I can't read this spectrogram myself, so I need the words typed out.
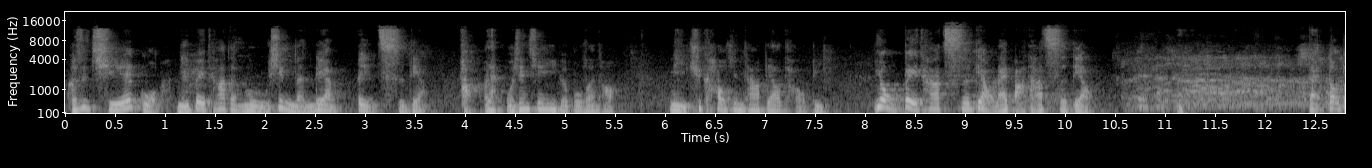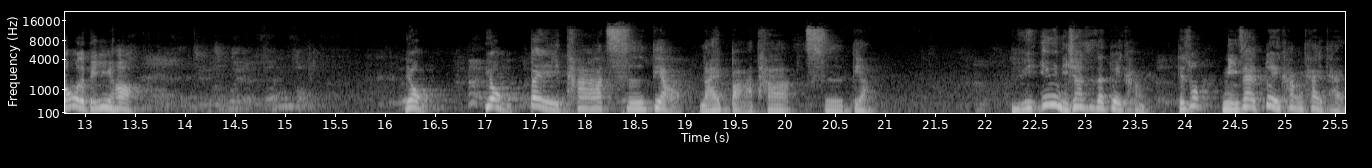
可是结果你被他的母性能量被吃掉。好，来，我先建议一个部分哈，你去靠近他，不要逃避，用被他吃掉来把他吃掉。来，懂懂我的比喻哈？用用被他吃掉来把他吃掉。你因为你现在是在对抗，等于说你在对抗太太，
